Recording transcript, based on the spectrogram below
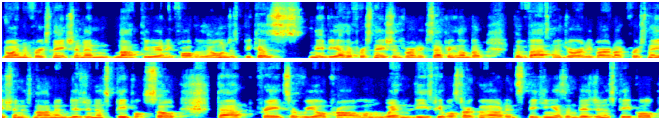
join the First Nation and not through any fault of their own, just because maybe other First Nations weren't accepting them. But the vast majority of Ardoch First Nation is non-Indigenous people. So that creates a real problem when these people start going out and speaking as Indigenous people,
